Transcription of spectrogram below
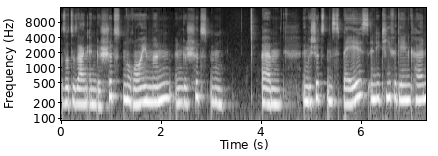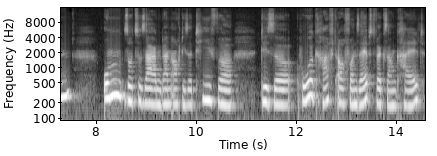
sozusagen in geschützten Räumen, in geschützten ähm, im geschützten Space in die Tiefe gehen können, um sozusagen dann auch diese tiefe, diese hohe Kraft auch von Selbstwirksamkeit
